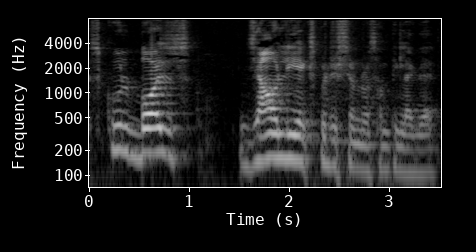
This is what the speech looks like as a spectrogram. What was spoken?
schoolboys Jaonli expedition or something like that.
